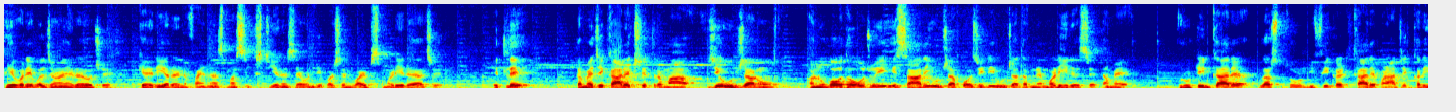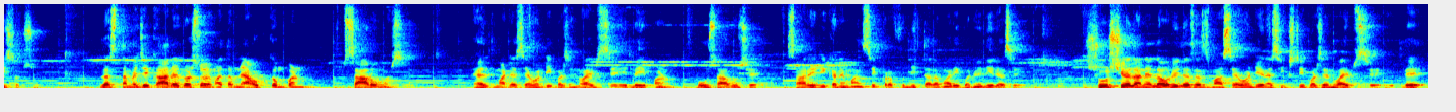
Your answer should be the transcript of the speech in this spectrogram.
ફેવરેબલ જણાઈ રહ્યો છે. કેરિયર અને ફાઇનાન્સમાં સિક્સટી અને સેવન્ટી પર્સન્ટ વાઇબ્સ મળી રહ્યા છે. એટલે તમે જે કાર્યક્ષેત્રમાં જે ઉર્જાનો અનુભવ થવો જોઈએ, એ સારી ઊર્જા પોઝિટિવ ઊર્જા તમને મળી રહેશે. તમે રૂટીન કાર્ય પ્લસ થોડું ડિફિકલ્ટ કાર્ય પણ આજે કરી શકશો. પ્લસ તમે જે કાર્ય કરશો, એમાં તમને આઉટકમ પણ સારો મળશે. હેલ્થ માટે સેવન્ટી પર્સન્ટ વાઇફ છે, એટલે એ પણ બહુ સારું છે. શારીરિક અને માનસિક પ્રફુલ્લિતતા તમારી બનેલી રહેશે. સોશિયલ અને લવ રિલેશન્સમાં સેવન્ટી અને સિક્સટી પર્સન્ટ વાઇફ્સ છે એટલે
